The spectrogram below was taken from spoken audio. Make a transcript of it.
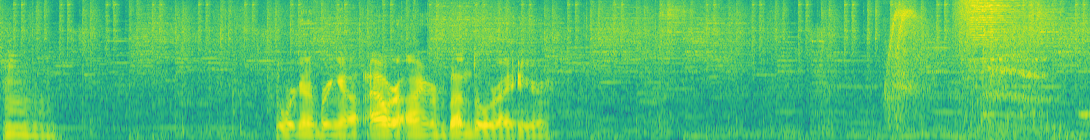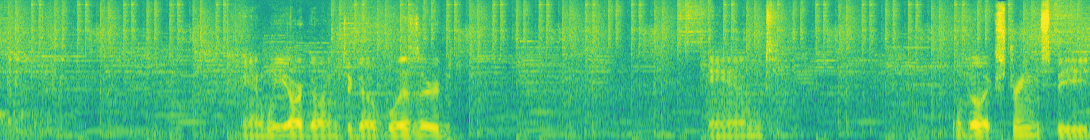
Hmm. So we're gonna bring out our iron bundle right here. And we are going to go blizzard. And we'll go extreme speed.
